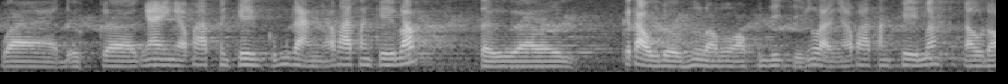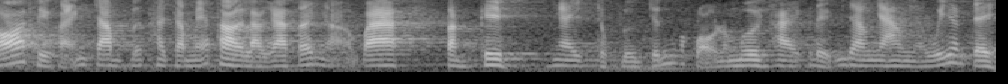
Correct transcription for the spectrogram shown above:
và được à, ngay ngã ba Tân Kim cũng gần ngã ba Tân Kim lắm. Từ à, cái đầu đường hương lộ 11 mình di chuyển là ngã ba Tân Kim á. Đâu đó thì khoảng trăm đến 200 mét thôi là ra tới ngã ba Tân Kim ngay trục đường chính quốc lộ 50 hai cái điểm giao nhau nha quý anh chị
